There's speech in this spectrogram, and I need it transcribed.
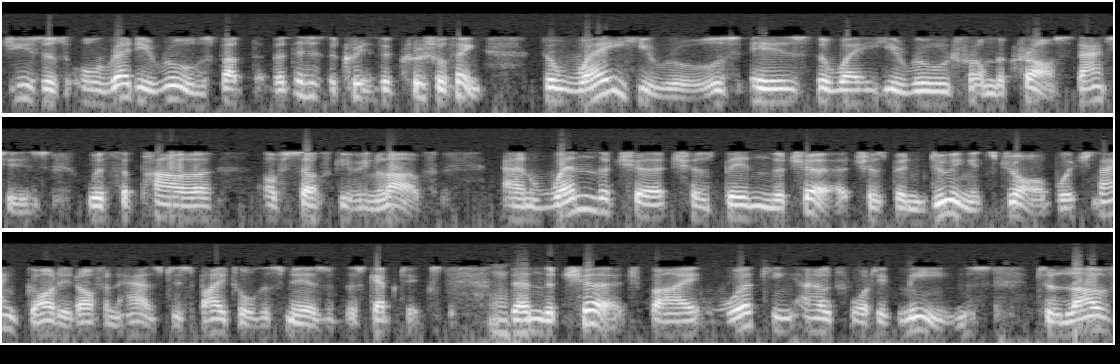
Jesus already rules, but, but this is the, cru- the crucial thing. The way he rules is the way he ruled from the cross. That is, with the power of self-giving love. And when the church has been the church, has been doing its job, which thank God it often has, despite all the sneers of the skeptics, mm-hmm. then the church, by working out what it means to love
